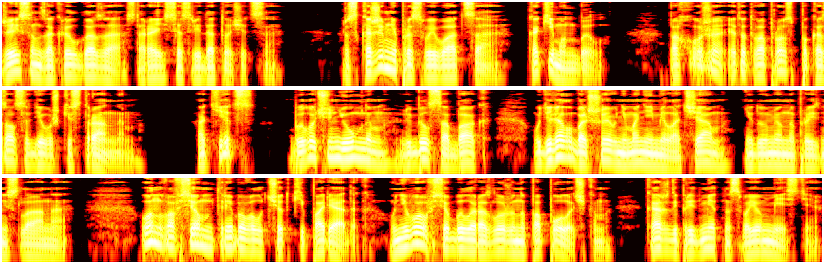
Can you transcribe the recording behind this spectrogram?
Джейсон закрыл глаза, стараясь сосредоточиться. «Расскажи мне про своего отца. Каким он был?» Похоже, этот вопрос показался девушке странным. Отец был очень умным, любил собак, уделял большое внимание мелочам, недоуменно произнесла она. Он во всем требовал четкий порядок. У него все было разложено по полочкам, каждый предмет на своем месте.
